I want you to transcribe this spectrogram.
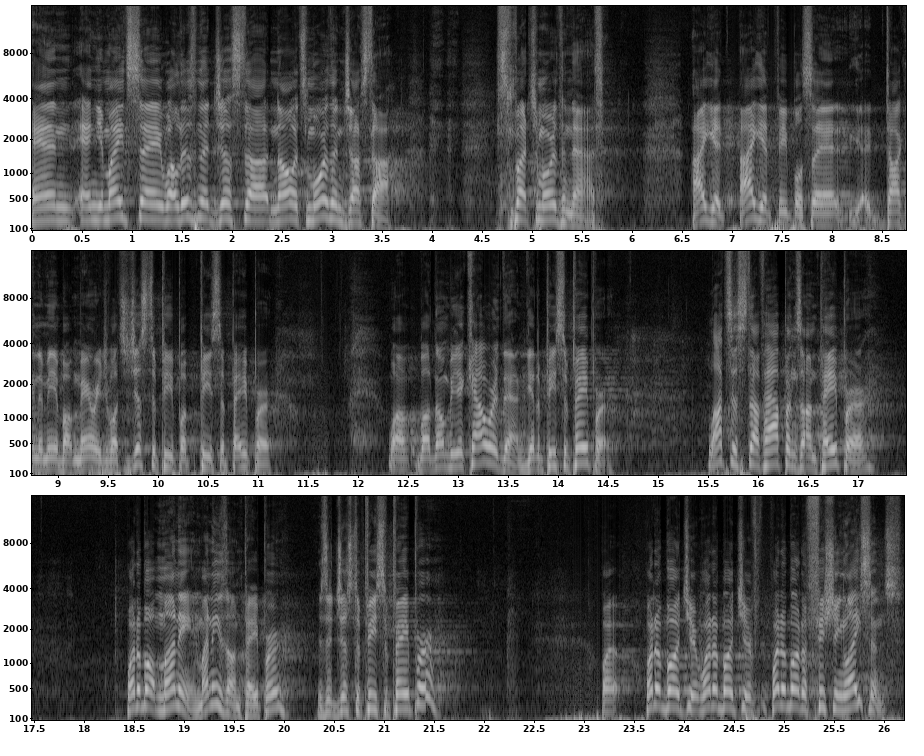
And, and you might say, well, isn't it just a, no, it's more than just uh, a. It's much more than that. I get, I get people saying, talking to me about marriage, well, it's just a piece of paper. Well, well, don't be a coward then. Get a piece of paper. Lots of stuff happens on paper. What about money? Money's on paper. Is it just a piece of paper? What, what about your, what about your, what about a fishing license?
